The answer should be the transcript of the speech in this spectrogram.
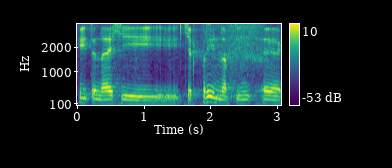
είτε να έχει και πριν από την ε,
